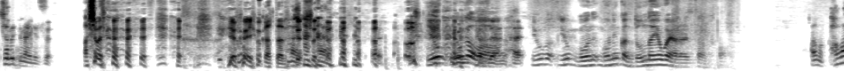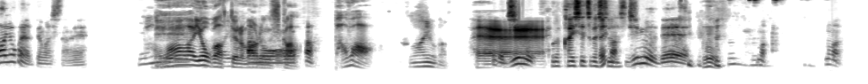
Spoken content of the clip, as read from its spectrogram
喋ってい。ないです。あ、喋ってない。よよかったではい。す。はい。ヨヨガは、はい。ヨガ、ヨ5年、5年間どんなヨガやられてたんですか？あの、パワーヨガやってましたね。パワーヨガっていうのもあるんですか？あのパワフワヨガ。ー。へなんかジムえ。これ解説が必要あ、です。ジムで、うん。ままあ、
